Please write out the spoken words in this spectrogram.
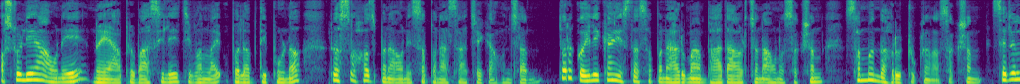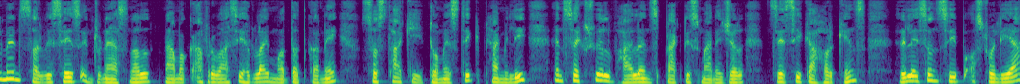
अस्ट्रेलिया आउने नयाँ प्रवासीले जीवनलाई उपलब्धिपूर्ण र सहज बनाउने सपना साँचेका हुन्छन्। तर कहिलेकाहीँ यस्ता सपनाहरूमा बाधा अर्चन आउन सक्छन् सम्बन्धहरू टुक्न सक्छन् सेटलमेन्ट सर्भिसेस इन्टरनेसनल नामक आप्रवासीहरूलाई मद्दत गर्ने संस्थाकी domestic family and sexual violence practice manager Jessica Harkins Relationship Australia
